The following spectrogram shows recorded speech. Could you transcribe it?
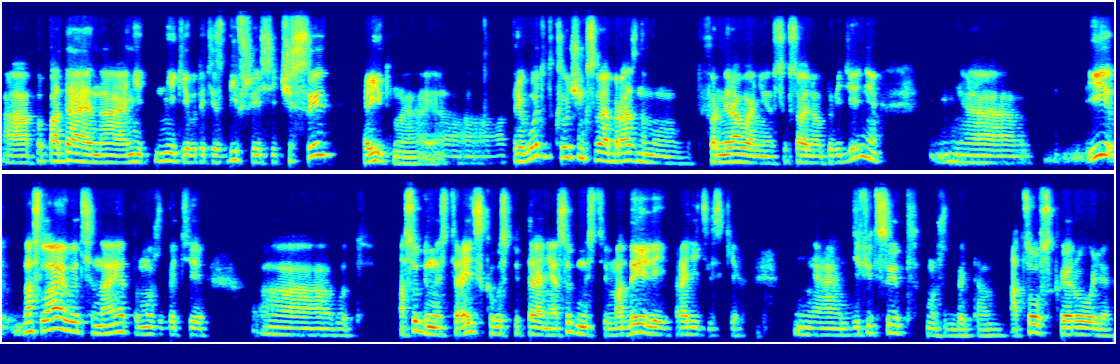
а, попадая на некие вот эти сбившиеся часы, ритмы, а, приводит к очень своеобразному формированию сексуального поведения а, и наслаивается на это, может быть, и вот, особенности родительского воспитания, особенности моделей родительских, дефицит, может быть, там, отцовской роли,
